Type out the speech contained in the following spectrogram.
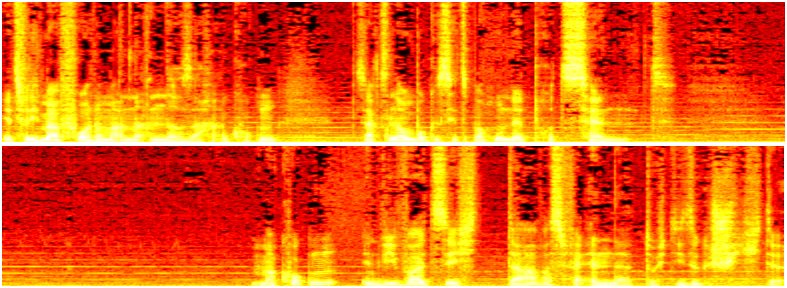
jetzt will ich mal vorher nochmal eine andere Sache angucken. Sachsen-Lauenburg ist jetzt bei 100 Prozent. Mal gucken, inwieweit sich da was verändert durch diese Geschichte.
